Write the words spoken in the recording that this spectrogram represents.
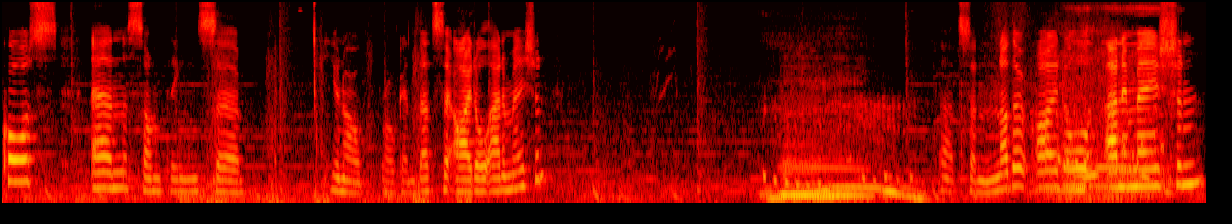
course, and something's, uh, you know, broken. That's the idle animation. That's another idle animation.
